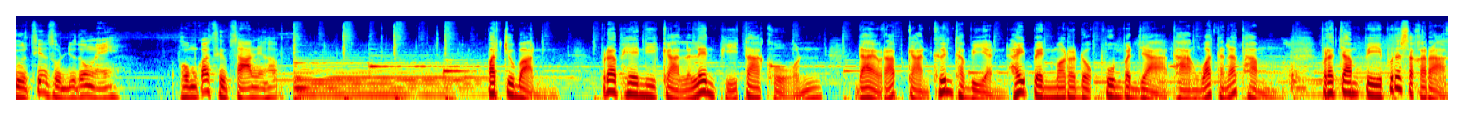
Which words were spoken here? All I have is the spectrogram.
จุดสิ้นสุดอยู่ตรงไหน ผมก็สืบสารอยู่ครับ ปัจจุบัน ประเพณีการละเล่นผีตาโขน ได้รับการขึ้นทะเบียนให้เป็นมรดกภูมิปัญญาทางวัฒนธรรม ประจำปีพุทธศักราช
